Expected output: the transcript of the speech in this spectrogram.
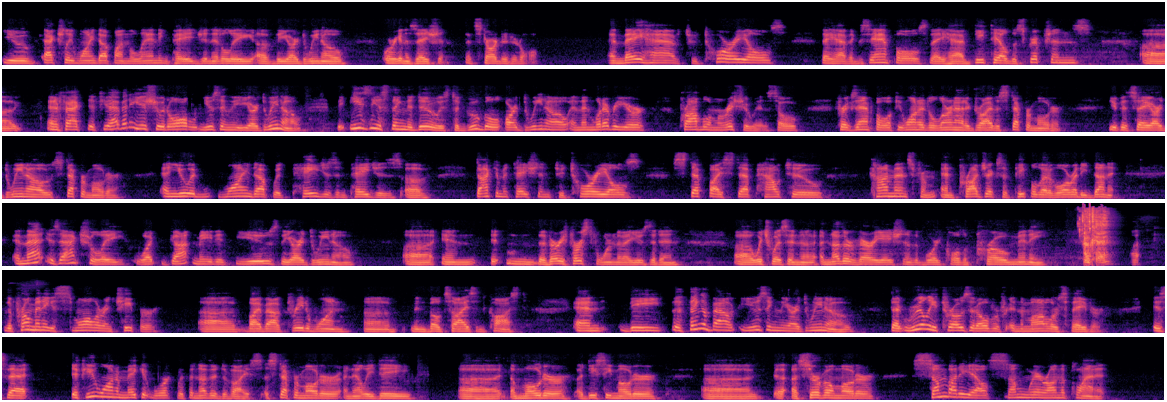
you actually wind up on the landing page in Italy of the Arduino organization that started it all. And they have tutorials, they have examples, they have detailed descriptions Uh, and in fact, if you have any issue at all using the Arduino, the easiest thing to do is to Google Arduino and then whatever your problem or issue is. So, for example, if you wanted to learn how to drive a stepper motor, you could say Arduino stepper motor, and you would wind up with pages and pages of documentation, tutorials, step by step how to, comments from and projects of people that have already done it. And that is actually what got me to use the Arduino uh, in, it, in, the very first form that I used it in, uh, which was in a, another variation of the board called a Pro Mini. Okay. Uh, the Pro Mini is smaller and cheaper uh, by about three to one uh, in both size and cost. And the the thing about using the Arduino that really throws it over in the modeler's favor is that if you want to make it work with another device, a stepper motor, an LED, uh, a motor, a DC motor, uh, a servo motor, somebody else somewhere on the planet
